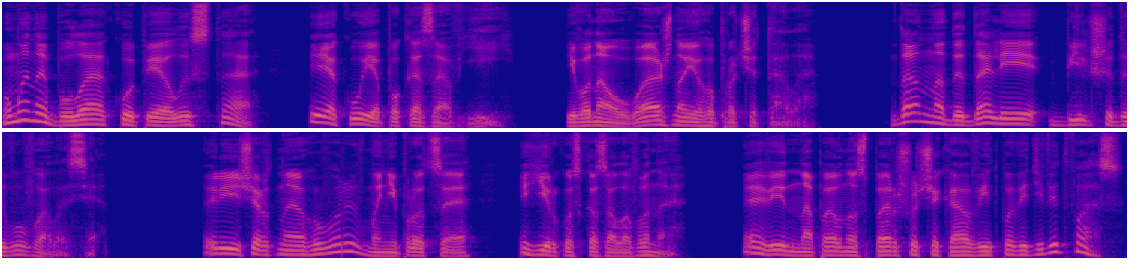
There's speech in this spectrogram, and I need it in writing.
У мене була копія листа, яку я показав їй, і вона уважно його прочитала. Данна дедалі більше дивувалася. Річард не говорив мені про це, гірко сказала вона. Він, напевно, спершу чекав відповіді від вас.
